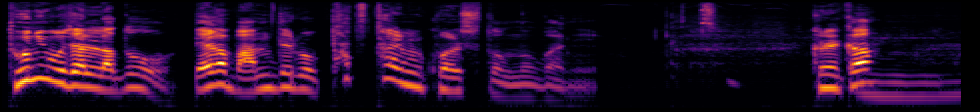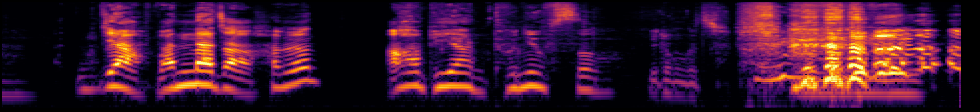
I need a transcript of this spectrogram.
돈이 모자라도 내가 맘대로 파트타임을 구할 수도 없는 거 아니에요. 그러니까 음, 야 만나자 하면 아 미안 돈이 없어 이런 거지.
